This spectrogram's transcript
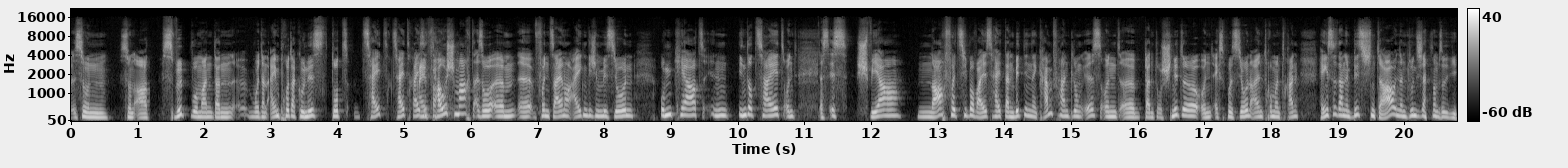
äh, so ein so eine Art Swip, wo man dann, wo dann ein Protagonist dort Zeit, Zeitreisetausch macht, also ähm, äh, von seiner eigentlichen Mission umkehrt in, in der Zeit und das ist schwer nachvollziehbar, weil es halt dann mitten in der Kampfhandlung ist und äh, dann durch Schnitte und Explosionen allen drum und dran, hängst du dann ein bisschen da und dann tun sich langsam so die,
